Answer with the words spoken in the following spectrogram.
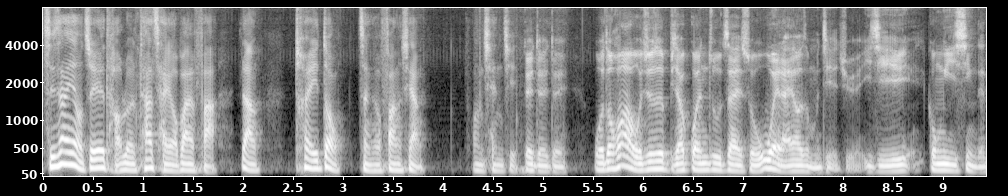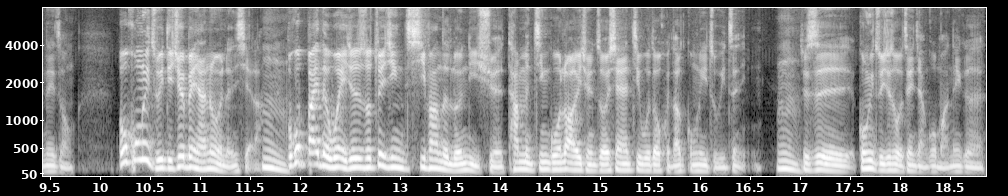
实际上要有这些讨论，他才有办法让推动整个方向往前进。对对对。我的话，我就是比较关注在说未来要怎么解决，以及公益性的那种。不过，功利主义的确被人家认为冷血了。嗯。不过，by the way，就是说，最近西方的伦理学，他们经过绕一圈之后，现在几乎都回到功利主义阵营。嗯。就是功利主义，就是我之前讲过嘛，那个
